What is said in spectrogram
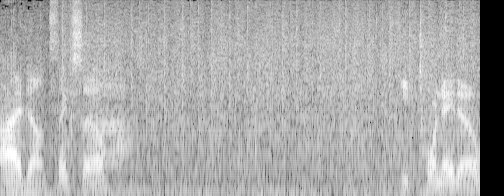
I don't think so. Eat tornado.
